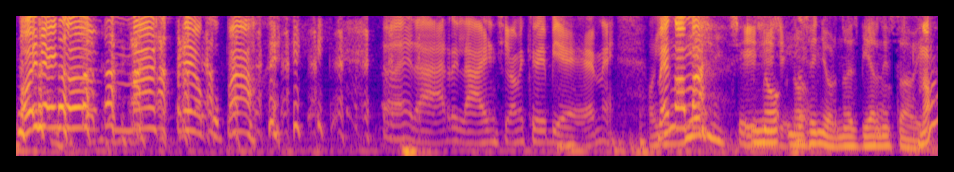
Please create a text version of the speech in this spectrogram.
Hoy vengo más preocupado. A ver, ah, relájense, hombre, que es viernes. vengo más. Sí, sí, no, sí. no, señor, no es viernes todavía. ¿No?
